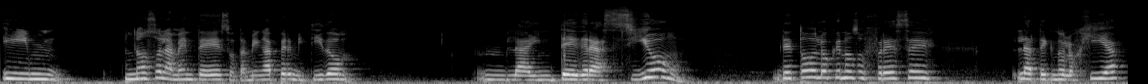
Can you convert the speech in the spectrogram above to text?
Y mm, no solamente eso, también ha permitido mm, la integración de todo lo que nos ofrece la tecnología,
